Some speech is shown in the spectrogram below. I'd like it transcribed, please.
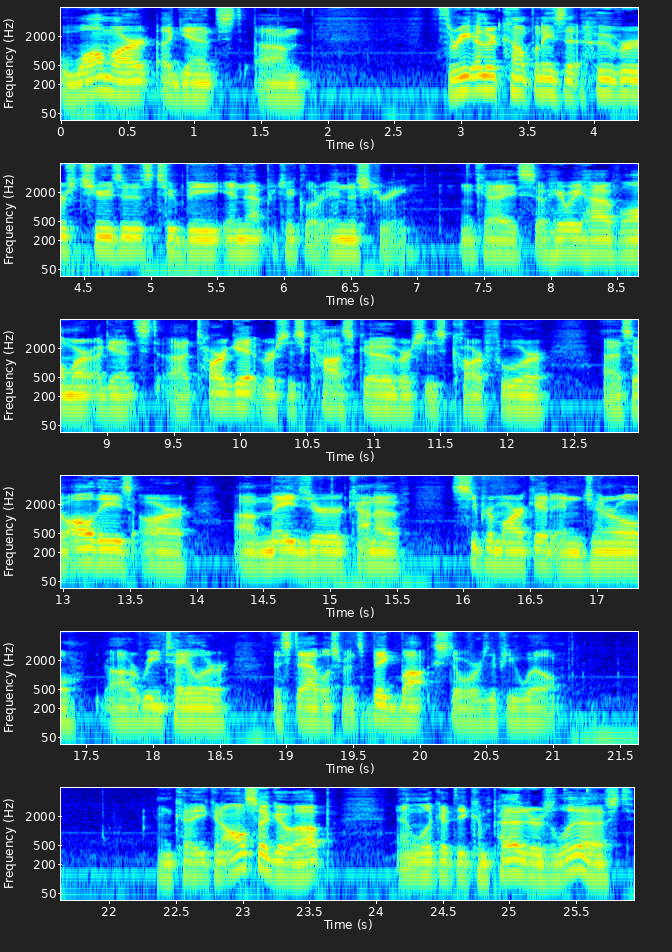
Walmart against um, three other companies that Hoover's chooses to be in that particular industry. Okay, so here we have Walmart against uh, Target versus Costco versus Carrefour. Uh, so all these are uh, major kind of supermarket and general uh, retailer establishments, big box stores, if you will. Okay, you can also go up and look at the competitors list.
